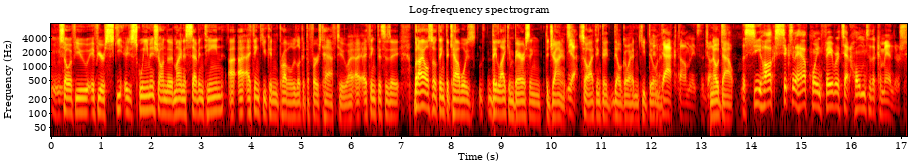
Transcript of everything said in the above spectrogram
Mhm. So if you if you're ske- squeamish on the minus 17, I, I think you can probably look at the first half too. I, I- I think this is a, but I also think the Cowboys they like embarrassing the Giants. Yeah. So I think they they'll go ahead and keep doing And it. Dak dominates the Giants. No doubt. The Seahawks, six and a half point favorites at home to the Commanders.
